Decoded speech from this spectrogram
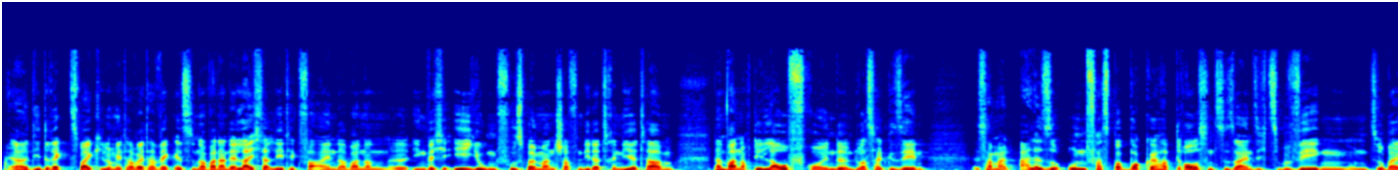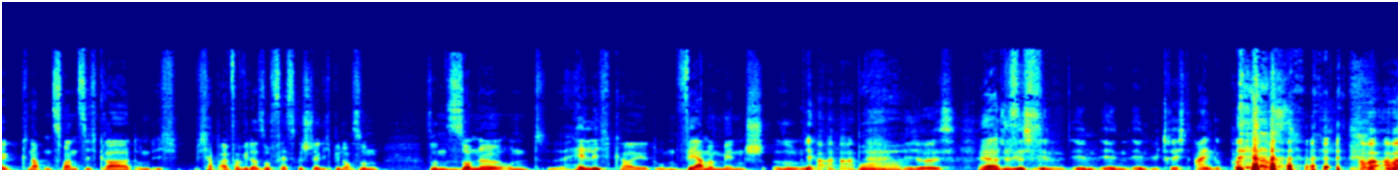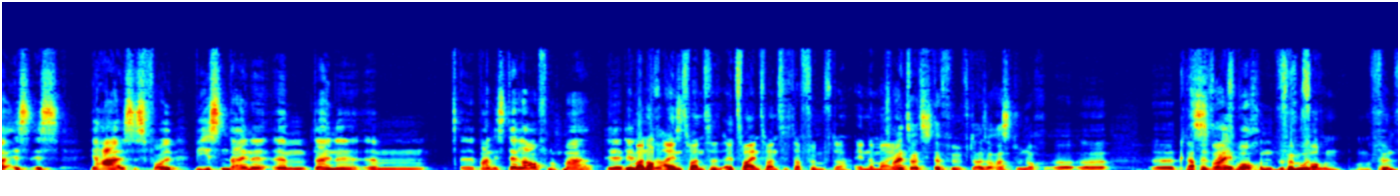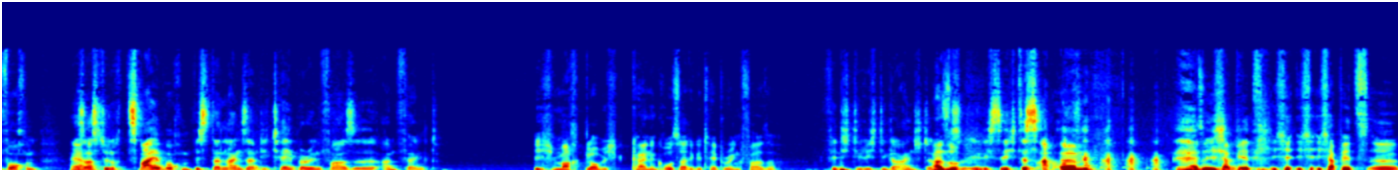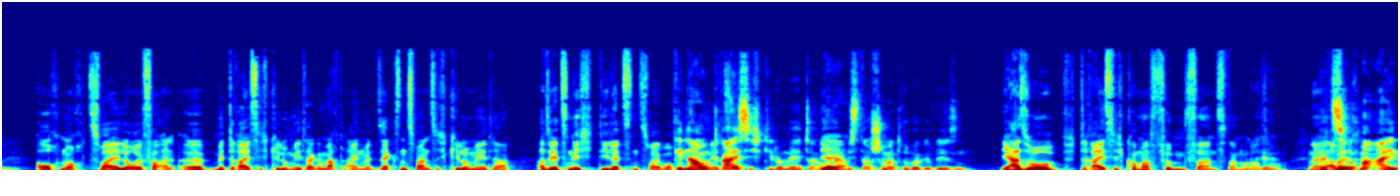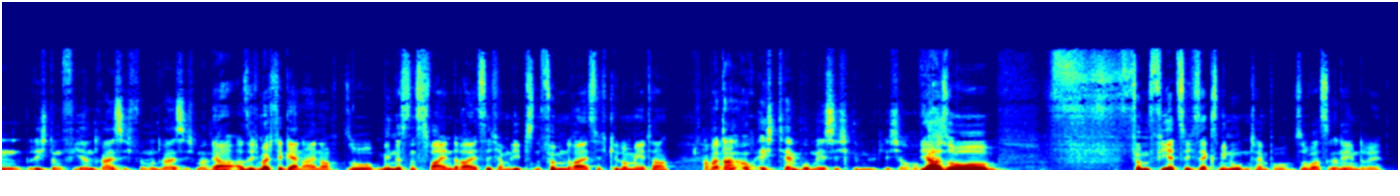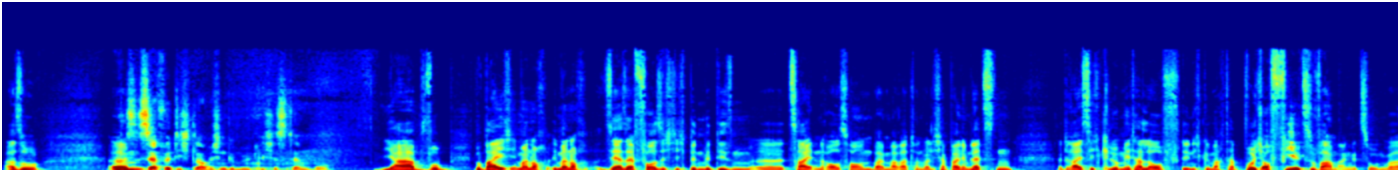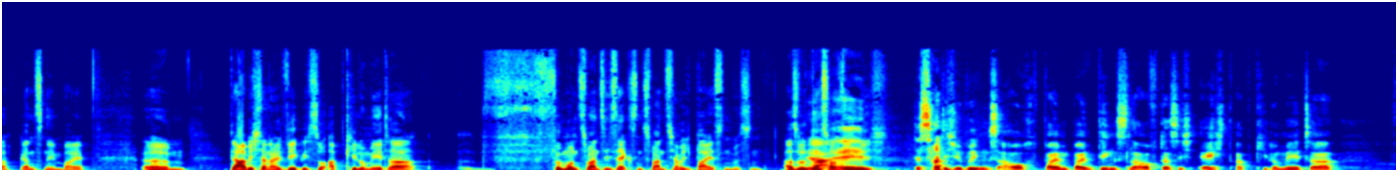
äh, die direkt zwei Kilometer weiter weg ist. Und da war dann der Leichtathletikverein, da waren dann äh, irgendwelche E-Jugend-Fußballmannschaften, die da trainiert haben. Dann waren noch die Lauffreunde und du hast halt gesehen, es haben halt alle so unfassbar Bock gehabt, draußen zu sein, sich zu bewegen und so bei knappen 20 Grad. Und ich, ich habe einfach wieder so festgestellt, ich bin auch so ein, so ein Sonne und Helligkeit und Wärmemensch. Also, ja, boah. ich weiß. Ja, wie das du ist in, in, in, in Utrecht eingepackt hast. aber, aber es ist, ja, es ist voll. Wie ist denn deine, ähm, deine, ähm, äh, wann ist der Lauf nochmal? Der, der Immer noch 21, äh, 22.05. Ende Mai. 22.05. Also hast du noch äh, äh Knappe zwei Wochen, Wochen fünf Wochen du, ungefähr. Fünf Wochen. Ja. Also hast du noch zwei Wochen, bis dann langsam die Tapering-Phase anfängt. Ich mache, glaube ich, keine großartige Tapering-Phase. Finde ich die richtige Einstellung. Also, so ähnlich sehe ich das auch. Ähm, also ich habe jetzt, ich, ich, ich habe jetzt äh, auch noch zwei Läufe äh, mit 30 Kilometer gemacht, einen mit 26 Kilometer. Also jetzt nicht die letzten zwei Wochen. Genau 30 Kilometer? Ja, oder ja. bist du auch schon mal drüber gewesen? Ja, so 30,5 waren es dann okay. oder so. Ne? Willst Aber, du noch mal einen Richtung 34, 35 machen? Ja, also ich möchte gerne einen noch so mindestens 32, am liebsten 35 Kilometer. Aber dann auch echt tempomäßig gemütlicher, hoffe Ja, so 45, 6 Minuten Tempo, sowas genau. in dem Dreh. Also ähm, Das ist ja für dich, glaube ich, ein gemütliches Tempo. Ja, wo, wobei ich immer noch, immer noch sehr, sehr vorsichtig bin mit diesem äh, Zeiten raushauen beim Marathon, weil ich habe bei dem letzten 30 Kilometer Lauf, den ich gemacht habe, wo ich auch viel zu warm angezogen war, ganz nebenbei, ähm, da habe ich dann halt wirklich so ab Kilometer 25, 26 habe ich beißen müssen. Also ja, das war ey, wirklich. Das hatte ich übrigens auch beim, beim Dingslauf, dass ich echt ab Kilometer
